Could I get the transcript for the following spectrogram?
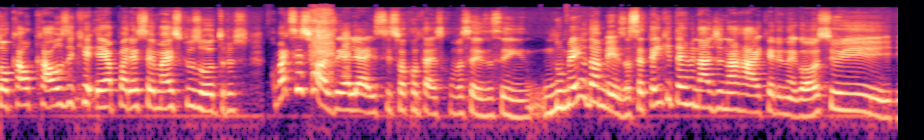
tocar o caos e, que, e aparecer mais que os outros. Como é que vocês fazem, aliás, se isso acontece com vocês, assim, no meio da mesa? Você tem que terminar de narrar aquele negócio e.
